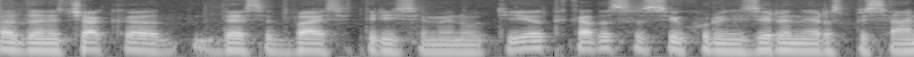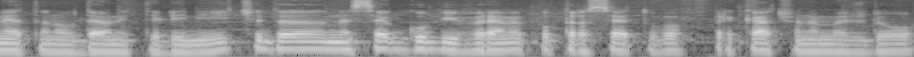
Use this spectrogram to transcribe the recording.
да не чака 10, 20, 30 минути, а така да са синхронизирани разписанията на отделните линии, че да не се губи време по трасето в прекачване между,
